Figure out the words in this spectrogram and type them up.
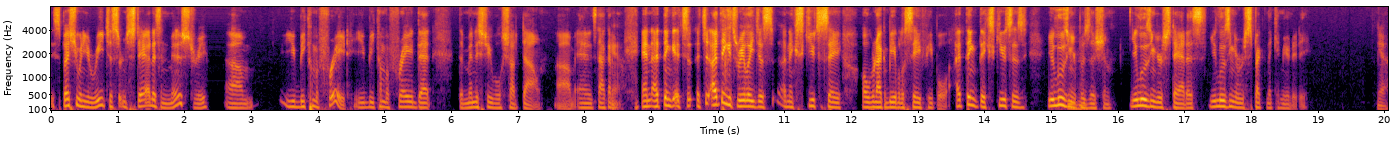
especially when you reach a certain status in ministry, um, you become afraid. You become afraid that the ministry will shut down um, and it's not gonna yeah. and i think it's, it's i think it's really just an excuse to say oh we're not gonna be able to save people i think the excuse is you're losing mm-hmm. your position you're losing your status you're losing your respect in the community yeah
